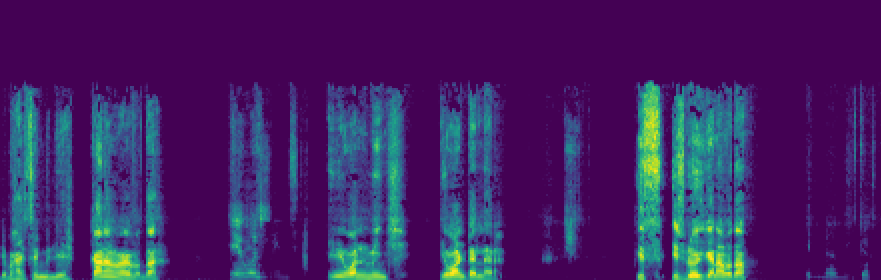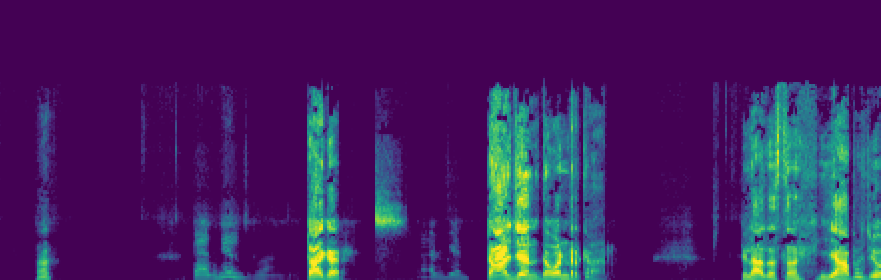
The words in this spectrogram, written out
ये भाई से मिलिए। क्या नाम है भाई बता? मीन्स ए वन मिंच ए वन टेलर इस इस डोगी का नाम बताओ हाँ? Tarzan tiger Tarzan the wonder car फ़िलहाल दोस्तों यहाँ पर जो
